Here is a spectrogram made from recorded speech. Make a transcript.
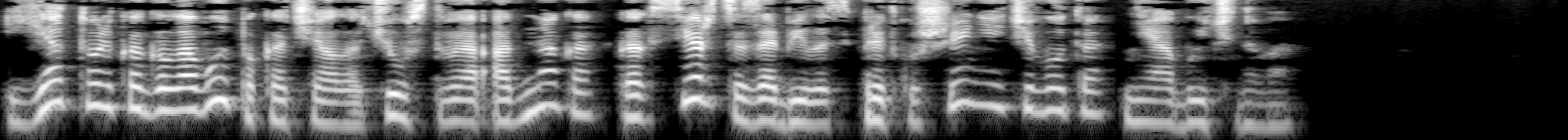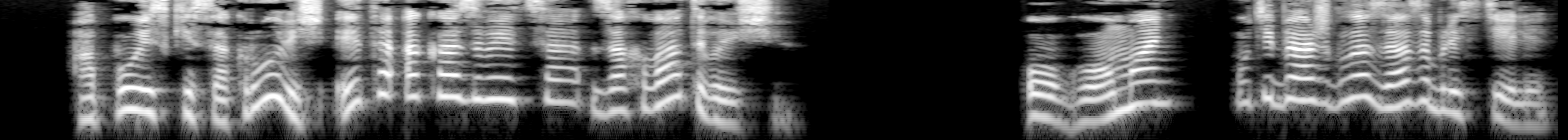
Я только головой покачала, чувствуя, однако, как сердце забилось в предвкушении чего-то необычного. А поиски сокровищ — это, оказывается, захватывающе. «Ого, Мань, у тебя аж глаза заблестели!»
